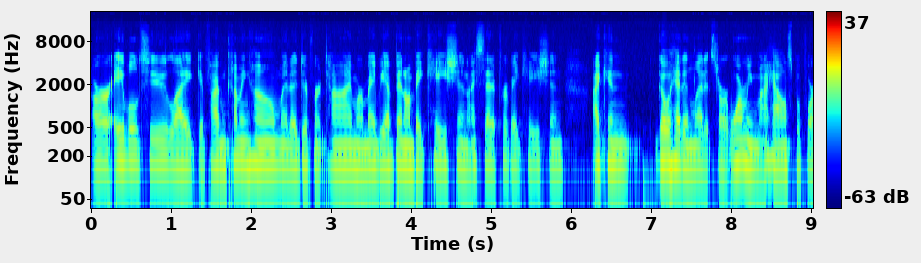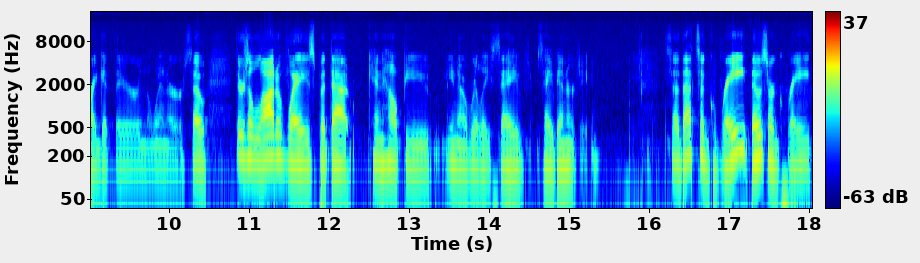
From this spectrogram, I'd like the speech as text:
are able to like if I'm coming home at a different time or maybe I've been on vacation, I set it for vacation. I can go ahead and let it start warming my house before I get there in the winter. So there's a lot of ways, but that can help you, you know, really save save energy. So that's a great. Those are great.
